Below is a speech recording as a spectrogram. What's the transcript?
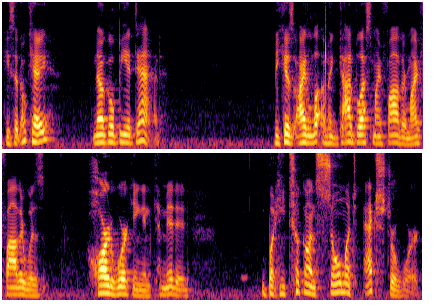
he said, "Okay, now go be a dad." Because I, lo- I mean, God bless my father. My father was hardworking and committed, but he took on so much extra work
